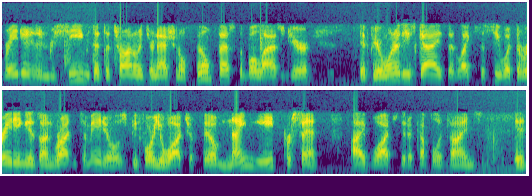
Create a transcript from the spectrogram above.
rated and received at the Toronto International Film Festival last year. If you're one of these guys that likes to see what the rating is on Rotten Tomatoes before you watch a film, 98%. I've watched it a couple of times. It,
